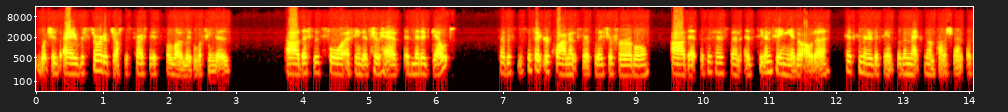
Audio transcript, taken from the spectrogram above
which is a restorative justice process for low-level offenders. Uh, this is for offenders who have admitted guilt. So the specific requirements for a police referral are that the participant is 17 years or older, has committed offence with a maximum punishment of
